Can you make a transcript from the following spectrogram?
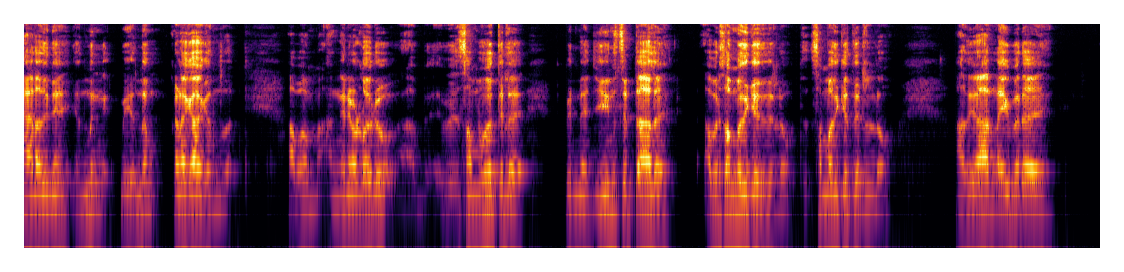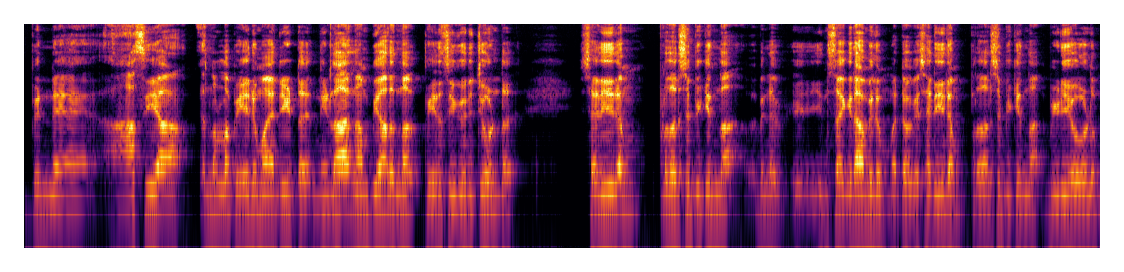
ഞാനതിനെ എന്നും എന്നും കണക്കാക്കുന്നത്. അപ്പം അങ്ങനെയുള്ളൊരു സമൂഹത്തിൽ പിന്നെ ജീൻസ് ഇട്ടാൽ അവർ സമ്മതിക്കത്തില്ലല്ലോ സമ്മതിക്കത്തില്ലല്ലോ. അത് കാരണം ഇവർ പിന്നെ ആസിയ എന്നുള്ള പേര് മാറ്റിയിട്ട് നിള നമ്പ്യാർ എന്ന പേര് സ്വീകരിച്ചുകൊണ്ട് ശരീരം പ്രദർശിപ്പിക്കുന്ന പിന്നെ ഇൻസ്റ്റാഗ്രാമിലും മറ്റുമൊക്കെ ശരീരം പ്രദർശിപ്പിക്കുന്ന വീഡിയോകളും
